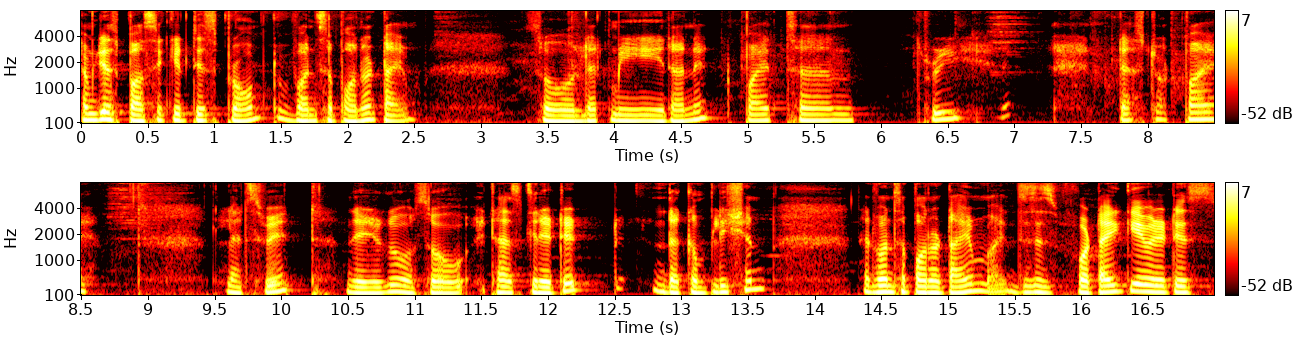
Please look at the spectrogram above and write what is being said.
i'm just passing it this prompt once upon a time. So let me run it python 3 test.py let's wait. There you go. So it has created the completion that once upon a time this is what i gave it is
